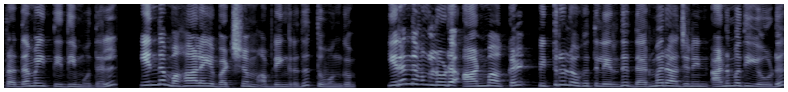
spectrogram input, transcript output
பிரதமை திதி முதல் இந்த மகாலய பட்சம் அப்படிங்கிறது துவங்கும். இறந்தவங்களோட ஆன்மாக்கள் பித்ருலோகத்திலிருந்து தர்மராஜனின் அனுமதியோடு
